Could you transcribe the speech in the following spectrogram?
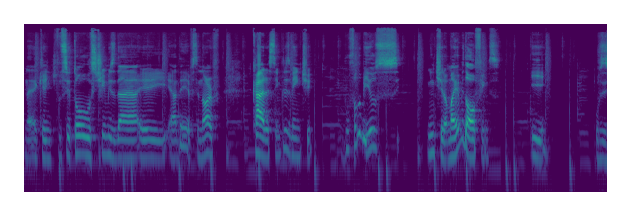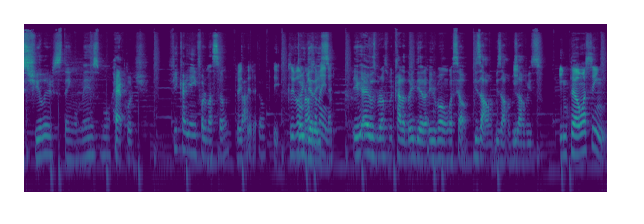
né? Que a gente citou os times da AFC North. Cara, simplesmente Buffalo Bills, mentira, Miami Dolphins e os Steelers têm o mesmo recorde. Fica aí a informação, tá? Doideira. Então, e Cleveland Browns doideira também, isso. né? E aí os Browns, cara, doideira, irmão, assim, ó, bizarro, bizarro, bizarro isso. Então, assim,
